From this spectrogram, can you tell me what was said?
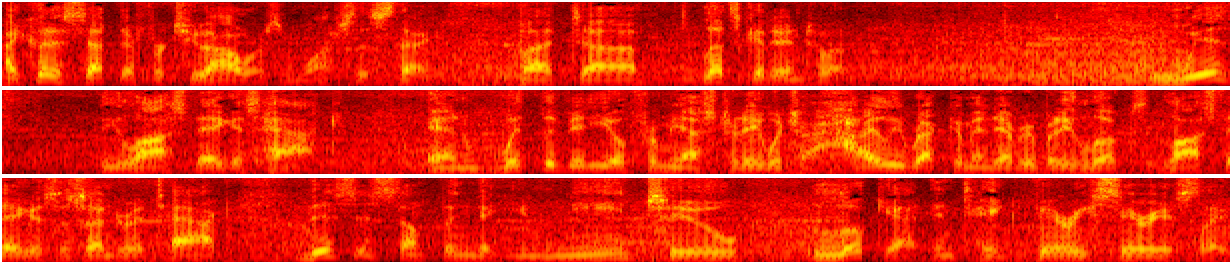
I could have sat there for two hours and watched this thing, but uh, let's get into it. With the Las Vegas hack, and with the video from yesterday, which I highly recommend everybody looks, Las Vegas is under attack. This is something that you need to look at and take very seriously.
